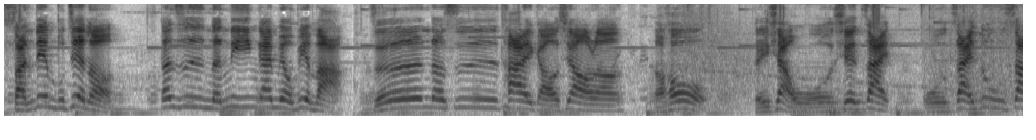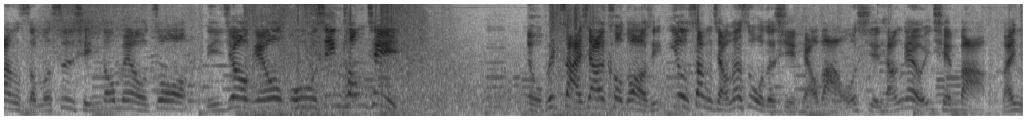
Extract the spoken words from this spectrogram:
闪电不见了，但是能力应该没有变吧？真的是太搞笑了。然后，等一下，我现在我在路上什么事情都没有做，你就给我五星通气。哎，我被炸一下会扣多少星？右上角那是我的血条吧？我血条应该有一千吧？来，你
